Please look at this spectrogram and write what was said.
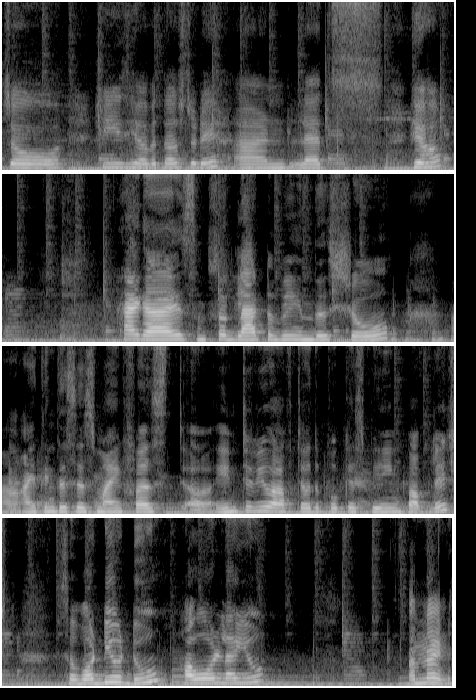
So, she's here with us today, and let's hear her. Hi guys, I'm so glad to be in this show. Uh, I think this is my first uh, interview after the book is being published. So, what do you do? How old are you? I'm nine.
